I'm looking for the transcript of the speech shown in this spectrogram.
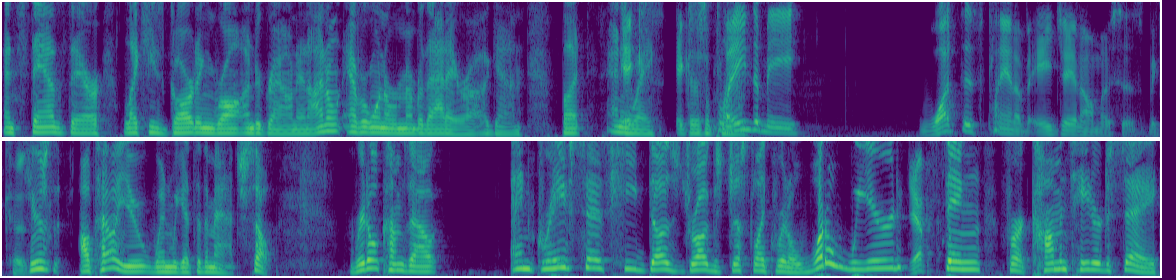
and stands there like he's guarding Raw Underground, and I don't ever want to remember that era again. But anyway, Ex- there's a explain plan. to me what this plan of AJ and Omos is, because Here's, I'll tell you when we get to the match. So, Riddle comes out And Graves says he does drugs just like Riddle. What a weird Yep. thing for a commentator to say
